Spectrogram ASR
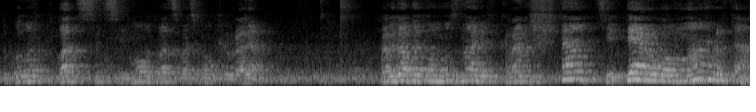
Это было 27-28 февраля. Когда об этом узнали в Кронштадте 1 марта,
